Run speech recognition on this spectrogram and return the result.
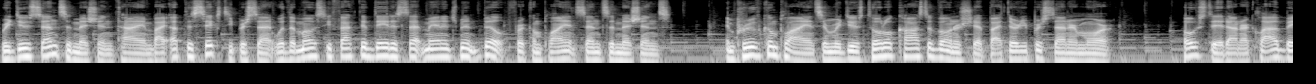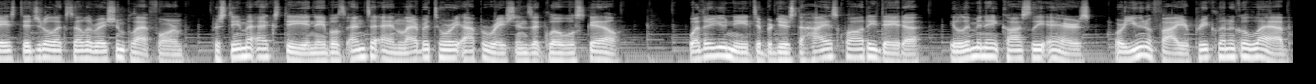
Reduce send submission time by up to 60% with the most effective dataset management built for compliant send submissions. Improve compliance and reduce total cost of ownership by 30% or more. Hosted on our cloud-based digital acceleration platform, Pristima XD enables end-to-end laboratory operations at global scale. Whether you need to produce the highest quality data, eliminate costly errors, or unify your preclinical lab,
